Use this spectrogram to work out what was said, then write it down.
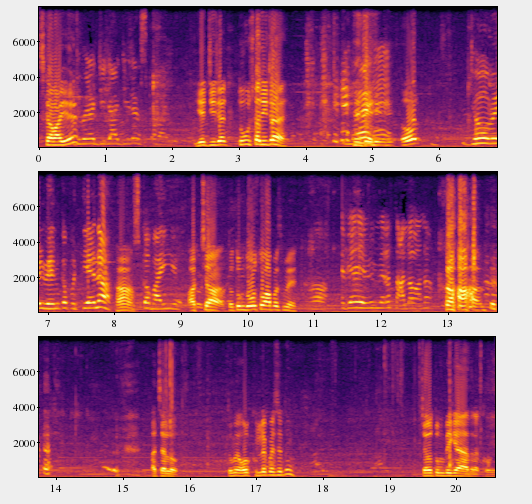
इसका भाई है? मेरा जीजा जी उसका भाई है। ये जीजा तू उसका जीजा है? और? जो मेरी बहन का पति है ना हाँ। उसका भाई है। अच्छा तो तुम दोस्त हो आपस में? हाँ। ये भी मेरा साला हुआ ना अच्छा लो। तुम्हें और खुले पैसे दूँ? चलो तुम भी क्या याद रखोगे।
